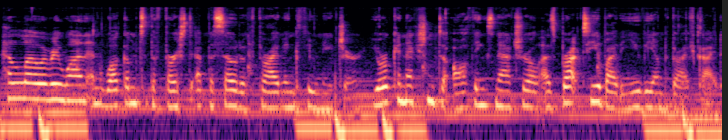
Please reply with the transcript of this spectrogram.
Hello, everyone, and welcome to the first episode of Thriving Through Nature, your connection to all things natural as brought to you by the UVM Thrive Guide.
